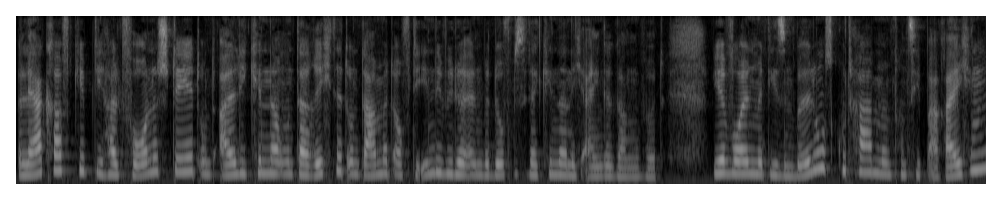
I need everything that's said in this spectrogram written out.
Lehrkraft gibt, die halt vorne steht und all die Kinder unterrichtet und damit auf die individuellen Bedürfnisse der Kinder nicht eingegangen wird. Wir wollen mit diesem Bildungsguthaben im Prinzip erreichen,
